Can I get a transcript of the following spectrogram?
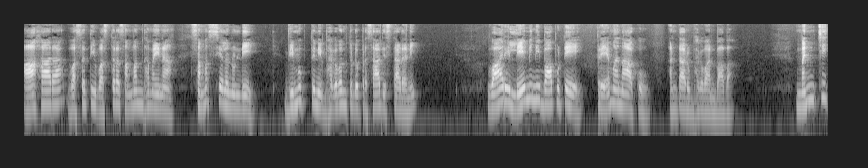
ఆహార వసతి వస్త్ర సంబంధమైన సమస్యల నుండి విముక్తిని భగవంతుడు ప్రసాదిస్తాడని. వారి లేమిని బాపుటే ప్రేమ నాకు అంటారు భగవాన్ బాబా. మంచి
